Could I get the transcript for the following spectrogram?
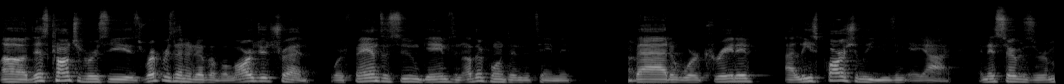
uh, this controversy is representative of a larger trend where fans assume games and other forms of entertainment bad were created at least partially using AI, and this serves as a reminder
